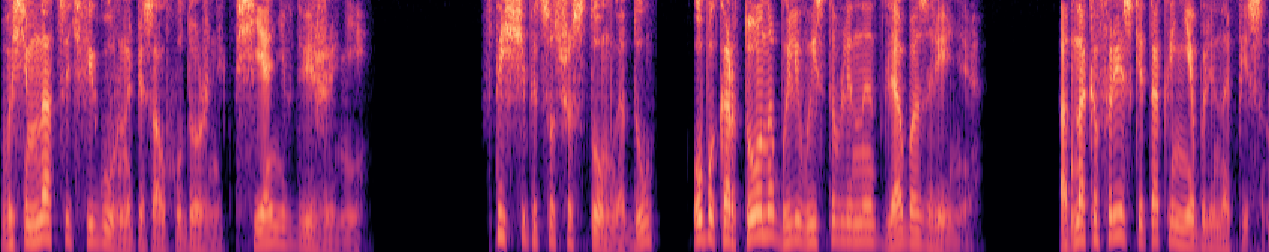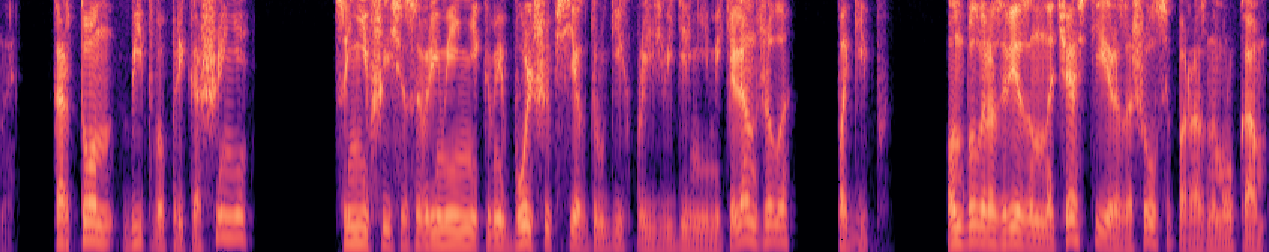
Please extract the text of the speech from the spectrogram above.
Восемнадцать фигур написал художник, все они в движении. В 1506 году оба картона были выставлены для обозрения. Однако фрески так и не были написаны. Картон «Битва при Кашине», ценившийся современниками больше всех других произведений Микеланджело, погиб. Он был разрезан на части и разошелся по разным рукам,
